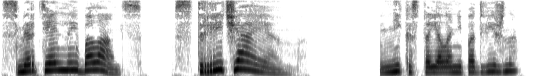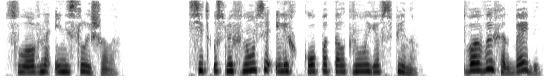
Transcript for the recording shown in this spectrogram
Смертельный баланс! Встречаем!» Ника стояла неподвижно, словно и не слышала. Сид усмехнулся и легко подтолкнул ее в спину. «Твой выход, бэби!»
